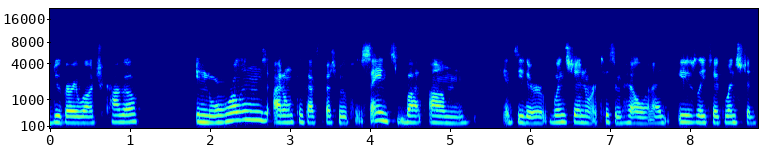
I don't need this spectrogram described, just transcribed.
do very well in Chicago. In New Orleans, I don't think that's the best move for the Saints, but um, it's either Winston or Taysom Hill, and I'd easily take Winston.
